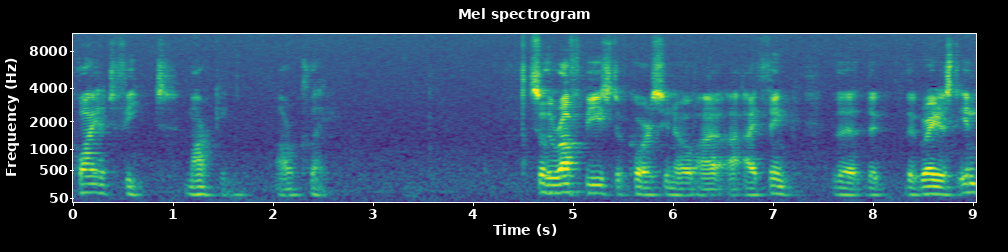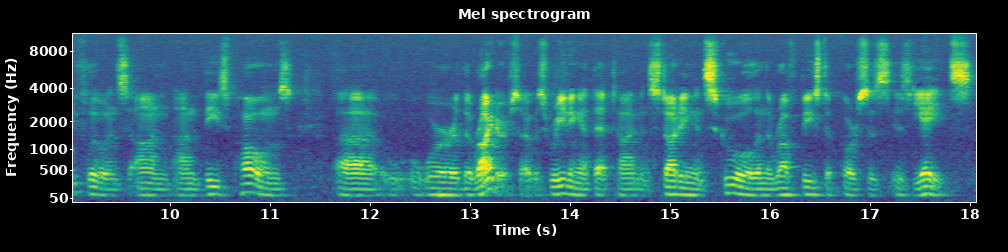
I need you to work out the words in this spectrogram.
quiet feet marking our clay. So the rough beast, of course, you know, I, I think the, the, the greatest influence on, on these poems uh, were the writers I was reading at that time and studying in school, and the rough beast, of course, is, is Yeats.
